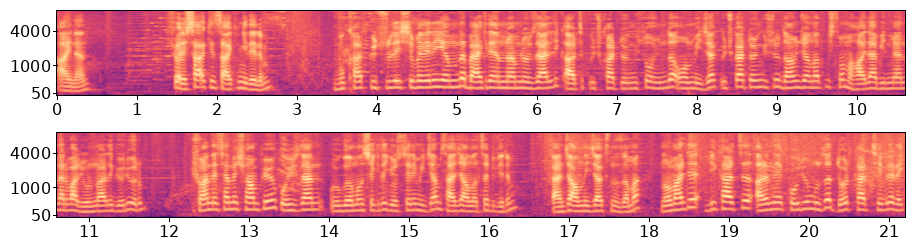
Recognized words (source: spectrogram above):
Aynen. Şöyle sakin sakin gidelim. Bu kart güçsüzleştirmelerin yanında belki de en önemli özellik artık 3 kart döngüsü oyunda olmayacak. 3 kart döngüsünü daha önce anlatmıştım ama hala bilmeyenler var yorumlarda görüyorum. Şu an desemde şampiyon yok o yüzden uygulamalı şekilde gösteremeyeceğim sadece anlatabilirim. Bence anlayacaksınız ama. Normalde bir kartı arenaya koyduğumuzda 4 kart çevirerek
